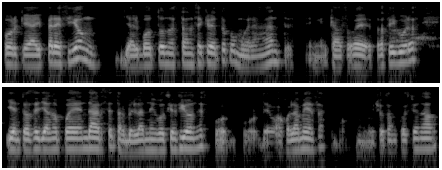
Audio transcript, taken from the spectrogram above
Porque hay presión ya el voto no es tan secreto como era antes, en el caso de estas figuras, y entonces ya no pueden darse tal vez las negociaciones por, por debajo de la mesa, como muchos han cuestionado,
